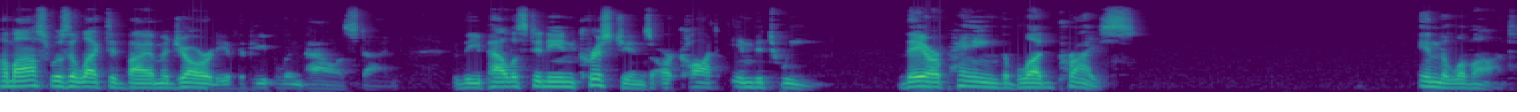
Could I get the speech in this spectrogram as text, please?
Hamas was elected by a majority of the people in Palestine. The Palestinian Christians are caught in between. They are paying the blood price in the Levant.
